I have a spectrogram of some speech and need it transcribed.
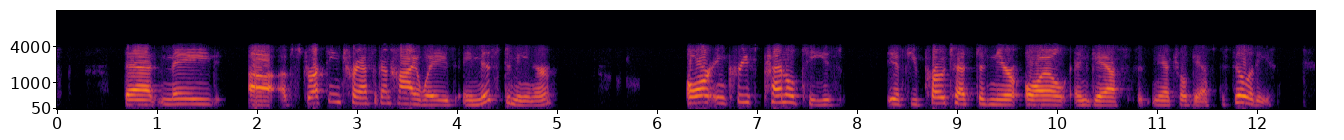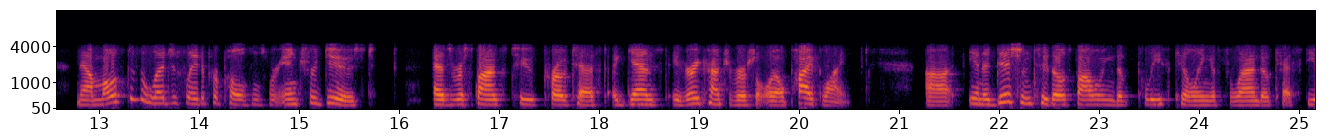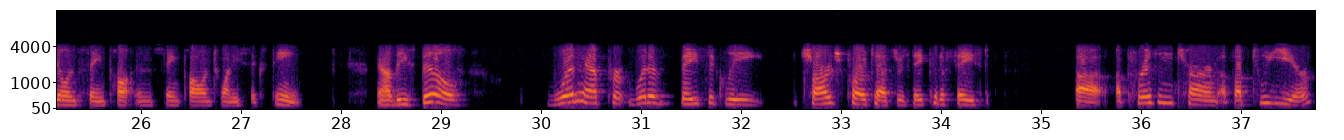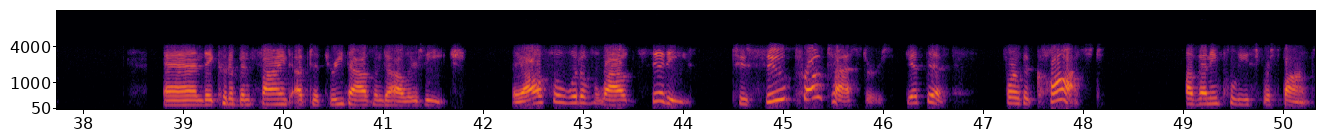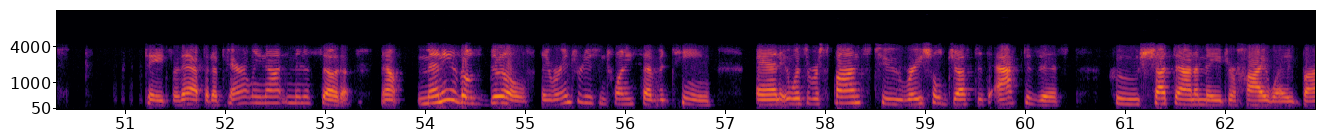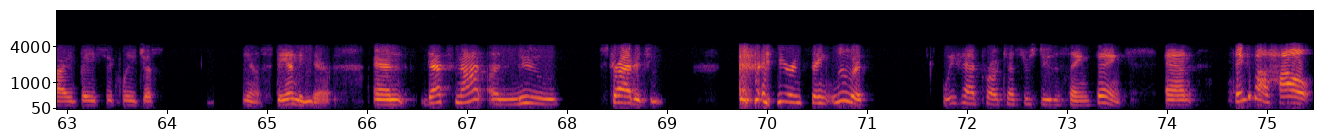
that made uh, obstructing traffic on highways a misdemeanor or increased penalties if you protested near oil and gas, natural gas facilities. Now, most of the legislative proposals were introduced as a response to protest against a very controversial oil pipeline. Uh, in addition to those following the police killing of Philando Castile in St. Paul in St. Paul in 2016. Now, these bills would have would have basically charged protesters. They could have faced uh, a prison term of up to a year, and they could have been fined up to three thousand dollars each. They also would have allowed cities to sue protesters. Get this for the cost of any police response paid for that, but apparently not in Minnesota. Now, many of those bills, they were introduced in 2017, and it was a response to racial justice activists who shut down a major highway by basically just, you know, standing there. And that's not a new strategy. Here in St. Louis, we've had protesters do the same thing. And think about how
